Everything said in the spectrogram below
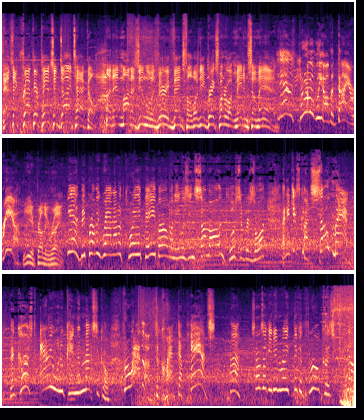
That's a crap your pants and die tackle. Uh, that Montezuma was very vengeful, wasn't he, Bricks? Wonder what made him so mad. That was probably all the diarrhea. No, you're probably right. Yeah, they probably ran out of toilet paper when he was in some all-inclusive resort, and he just got so mad and cursed everyone who came to Mexico forever to crap their pants. Huh, sounds like he didn't really think it through, because, you know,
